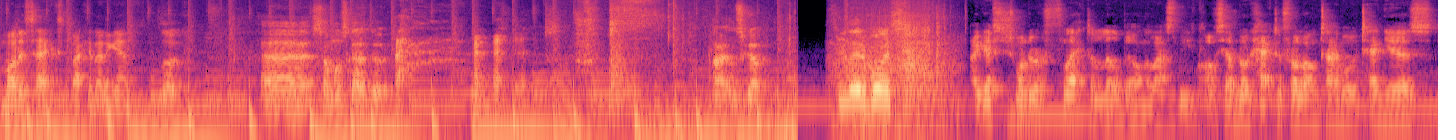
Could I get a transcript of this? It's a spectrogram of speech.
Modest hex. Back at that again. Look, uh, someone's got to do it. all right, let's go. See you later, boys. I guess just want to reflect a little bit on the last week. Obviously, I've known Hector for a long time, over 10 years,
